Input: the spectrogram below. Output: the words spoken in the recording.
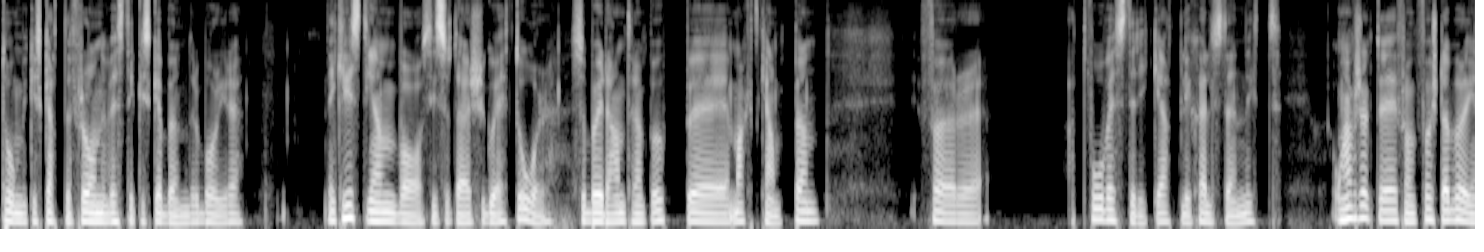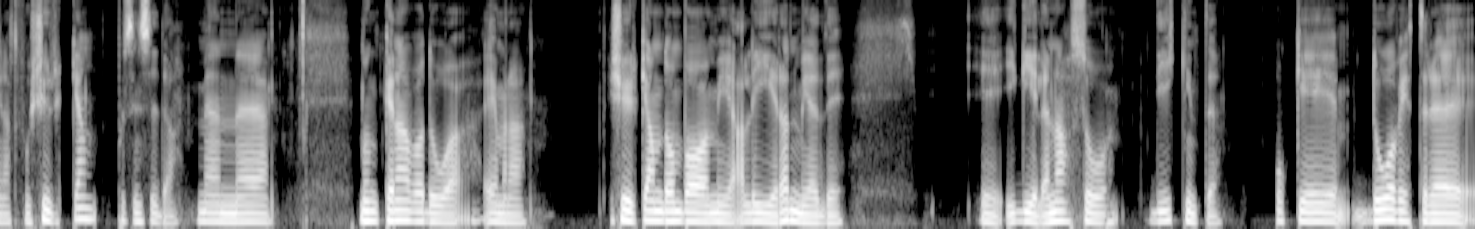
tog mycket skatter från västerrikiska bönder och borgare. När Kristian var sisådär 21 år så började han trampa upp eh, maktkampen för eh, att få Västerrike att bli självständigt. Och han försökte från första början att få kyrkan på sin sida, men eh, munkarna var då, jag menar, kyrkan de var mer allierad med eh, igelerna så det gick inte. Och eh, då vet det,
